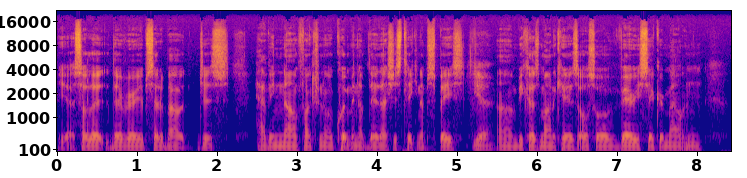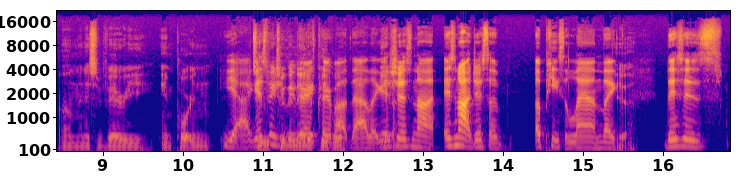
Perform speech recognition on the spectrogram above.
Yeah. So they're, they're very upset about just having non-functional equipment up there that's just taking up space. Yeah. Um, because Mauna Kea is also a very sacred mountain, um, and it's very important yeah, I guess To- we to should be very clear people. about that. Like it's just not, it's not just a a piece of land. Like yeah, this is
